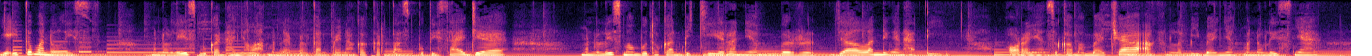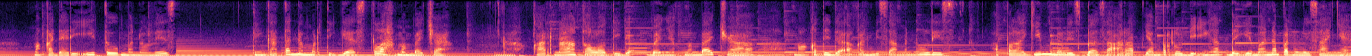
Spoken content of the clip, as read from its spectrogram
yaitu menulis. Menulis bukan hanyalah menempelkan pena ke kertas putih saja. Menulis membutuhkan pikiran yang berjalan dengan hati. Orang yang suka membaca akan lebih banyak menulisnya. Maka dari itu, menulis tingkatan nomor tiga setelah membaca. Karena kalau tidak banyak membaca, maka tidak akan bisa menulis, apalagi menulis bahasa Arab yang perlu diingat bagaimana penulisannya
